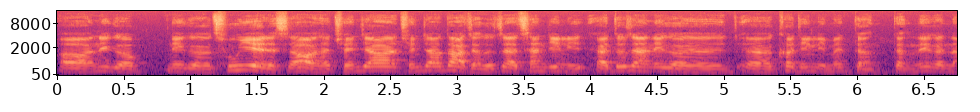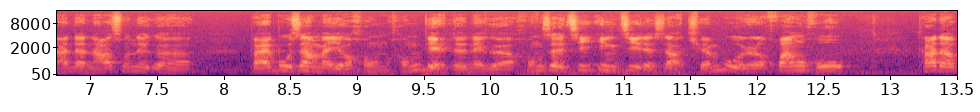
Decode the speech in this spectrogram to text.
啊那个那个初夜的时候，他全家全家大小都在餐厅里，呃都在那个呃客厅里面等等那个男的拿出那个白布上面有红红点的那个红色记印记的时候，全部人欢呼，他的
